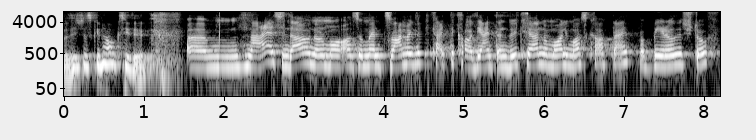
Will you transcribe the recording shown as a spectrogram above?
was war das genau dort? Ähm, nein, es sind auch normal, also, wir haben zwei Möglichkeiten gehabt. Die einen haben wirklich auch normale Maske angelegt, Papier oder Stoff.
